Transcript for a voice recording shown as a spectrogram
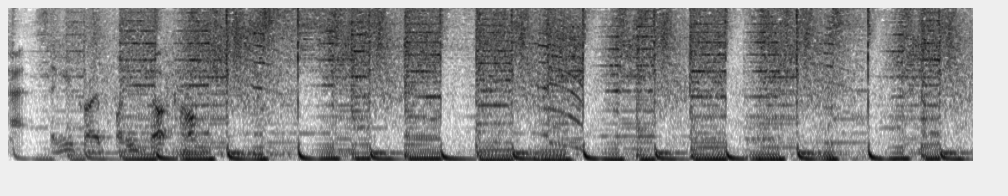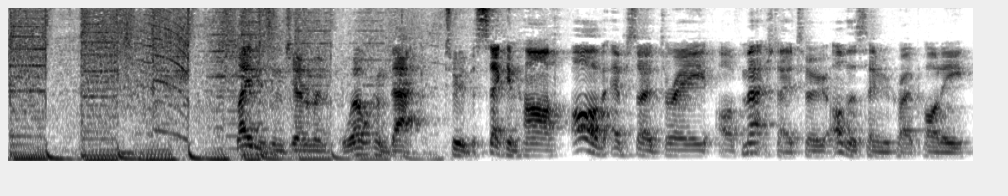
at semipropotty.com. Ladies and gentlemen, welcome back to the second half of episode three of match day two of the Semi Pro Potty.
